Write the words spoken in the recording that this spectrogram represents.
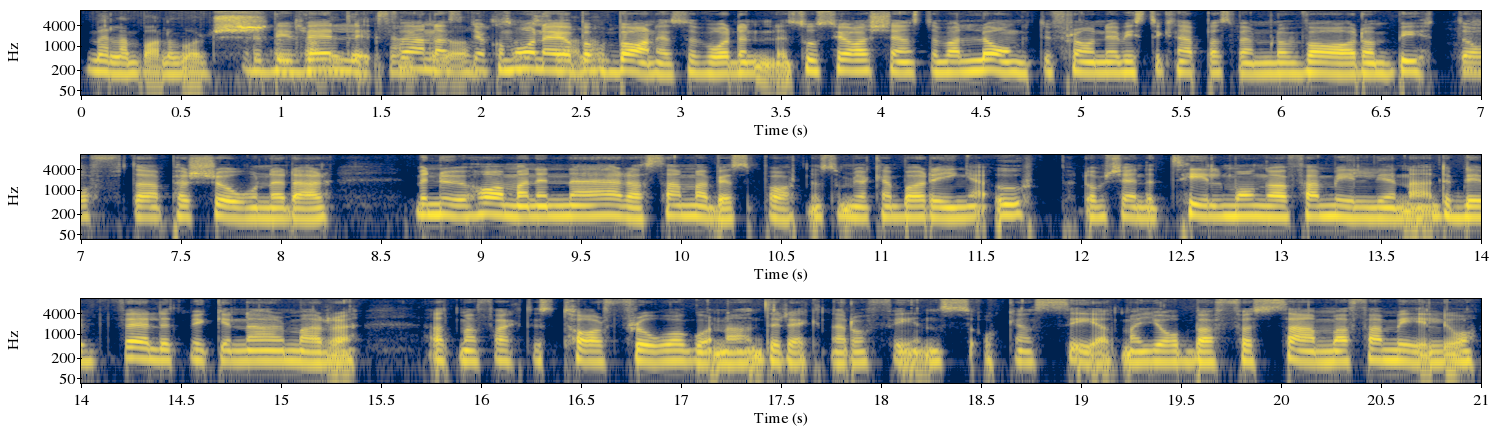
mellan. Det blir väldigt, annars, jag kommer ihåg när jag jobbade på barnhälsovården, socialtjänsten var långt ifrån, jag visste knappast vem de var, de bytte ofta personer där. Men nu har man en nära samarbetspartner som jag kan bara ringa upp. De känner till många av familjerna. Det blir väldigt mycket närmare Att man faktiskt tar frågorna direkt när de finns och kan se att man jobbar för samma familj och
